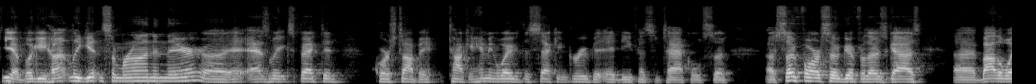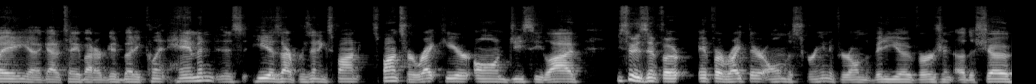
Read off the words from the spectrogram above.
Yeah, Boogie Huntley getting some run in there uh, as we expected. Of course, Tonka Hemingway with the second group at, at defensive tackle. So uh, so far so good for those guys. Uh, by the way, I got to tell you about our good buddy Clint Hammond. Is he is our presenting spon- sponsor right here on GC Live. You see his info info right there on the screen if you're on the video version of the show.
